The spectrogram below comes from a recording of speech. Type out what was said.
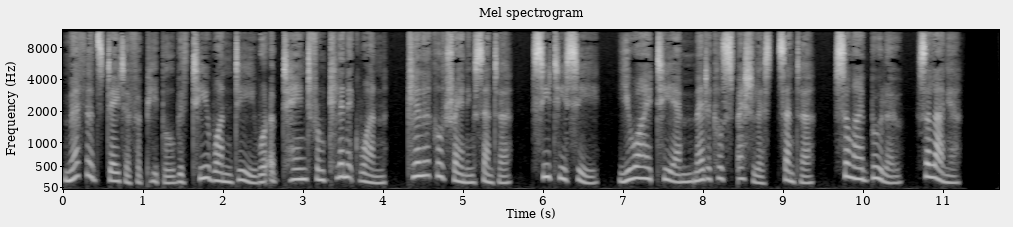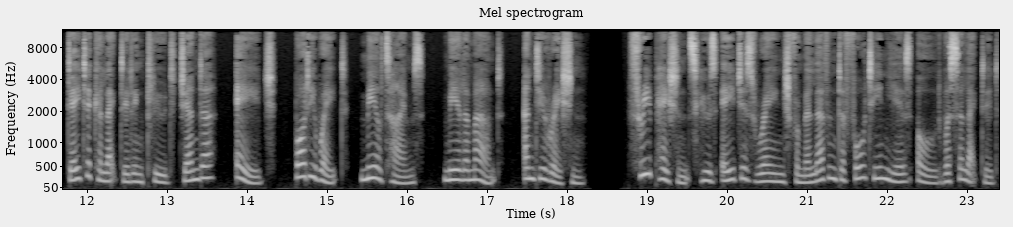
Methods data for people with T1D were obtained from Clinic 1, Clinical Training Center, CTC, UITM Medical Specialist Center, Sungai Buloh, Selangor. Data collected include gender, age, body weight, meal times, meal amount, and duration. Three patients whose ages range from 11 to 14 years old were selected.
